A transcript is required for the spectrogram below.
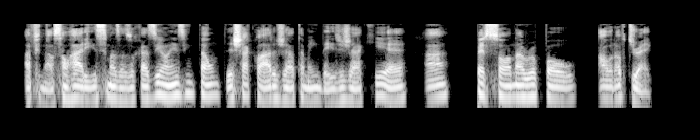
afinal, são raríssimas as ocasiões, então deixar claro já também, desde já, que é a persona RuPaul Out of Drag,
